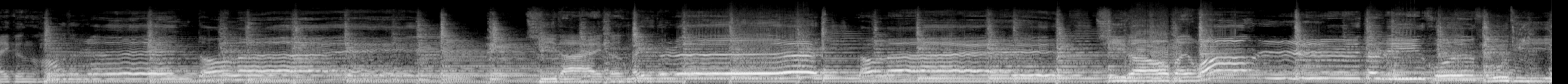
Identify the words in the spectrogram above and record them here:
期待更好的人到来，期待更美的人。到来，祈祷本往日的灵魂附体，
